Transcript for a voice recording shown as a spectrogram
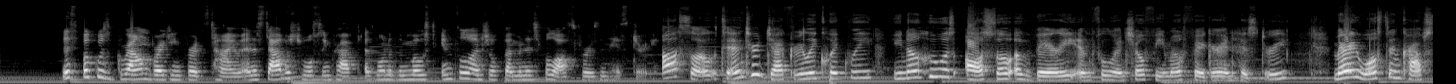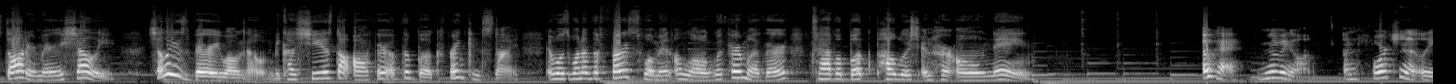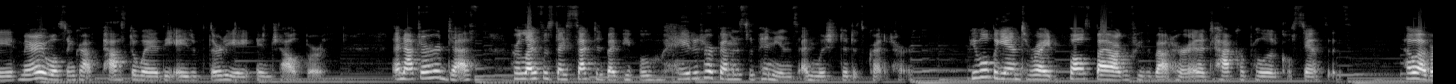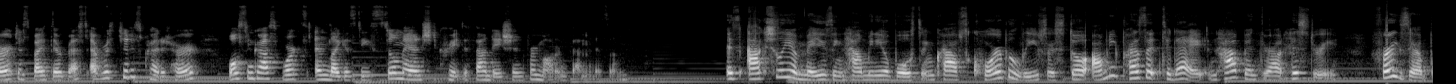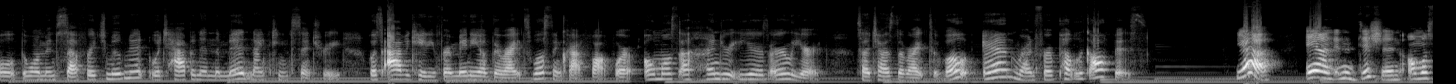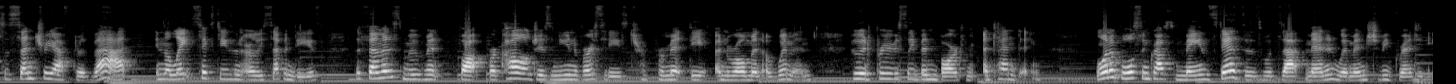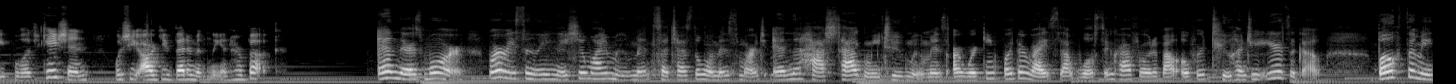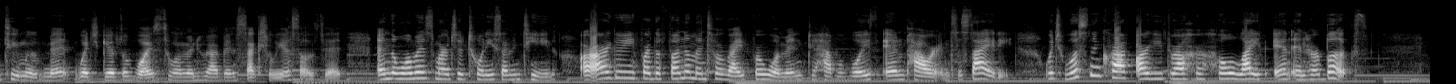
This book was groundbreaking for its time and established Wollstonecraft as one of the most influential feminist philosophers in history. Also, to interject really quickly, you know who was also a very influential female figure in history? Mary Wollstonecraft's daughter, Mary Shelley. Shelley is very well known because she is the author of the book Frankenstein and was one of the first women, along with her mother, to have a book published in her own name. Okay, moving on. Unfortunately, Mary Wollstonecraft passed away at the age of 38 in childbirth. And after her death, her life was dissected by people who hated her feminist opinions and wished to discredit her. People began to write false biographies about her and attack her political stances. However, despite their best efforts to discredit her, Wollstonecraft's works and legacy still managed to create the foundation for modern feminism. It's actually amazing how many of Wollstonecraft's core beliefs are still omnipresent today and have been throughout history. For example, the women's suffrage movement, which happened in the mid 19th century, was advocating for many of the rights Wollstonecraft fought for almost a hundred years earlier, such as the right to vote and run for public office. Yeah, and in addition, almost a century after that, in the late 60s and early 70s, the feminist movement fought for colleges and universities to permit the enrollment of women who had previously been barred from attending. One of Wollstonecraft's main stances was that men and women should be granted equal education, which she argued vehemently in her book. And there's more. More recently, nationwide movements such as the Women's March and the hashtag MeToo movements are working for the rights that Wollstonecraft wrote about over 200 years ago. Both the Me Too movement, which gives a voice to women who have been sexually assaulted, and the Women's March of 2017 are arguing for the fundamental right for women to have a voice and power in society, which Wollstonecraft argued throughout her whole life and in her books.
